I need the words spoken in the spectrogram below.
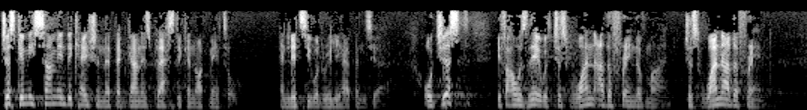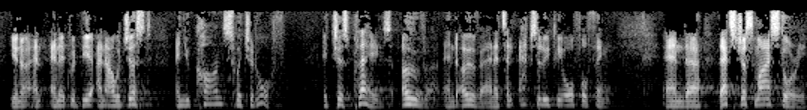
just give me some indication that that gun is plastic and not metal, and let's see what really happens here. Or just if I was there with just one other friend of mine, just one other friend, you know, and, and it would be, and I would just, and you can't switch it off. It just plays over and over, and it's an absolutely awful thing. And uh, that's just my story.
